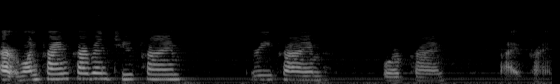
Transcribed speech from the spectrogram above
or one prime carbon, two prime, three prime, four prime, five prime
